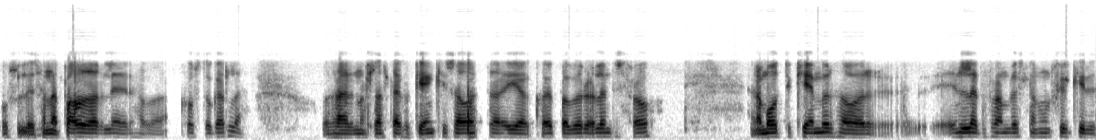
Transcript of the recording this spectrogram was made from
og svolítið þannig að báðarlegir hafa kost og galla. Og það er náttúrulega alltaf eitthvað gengis á þetta í að kaupa vöru öllendis frá en á mótu kemur þá er innlega framlegslan hún fylgir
